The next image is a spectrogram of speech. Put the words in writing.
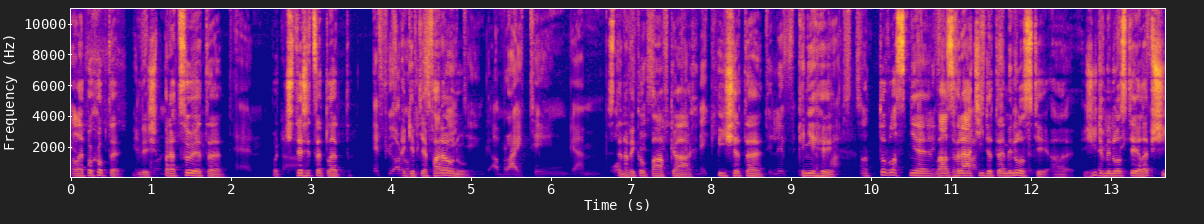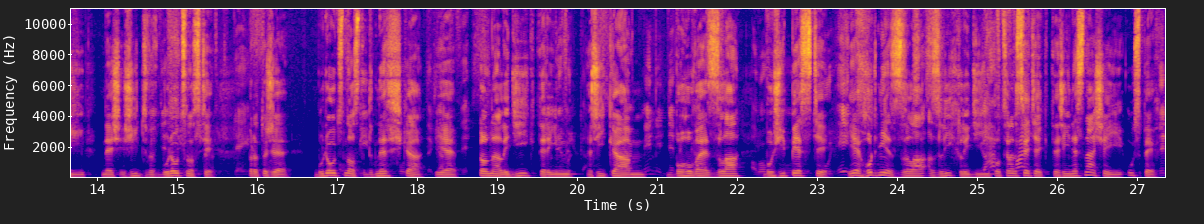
Ale pochopte, když pracujete po 40 let v Egyptě faraonu, jste na vykopávkách, píšete knihy a to vlastně vás vrátí do té minulosti. A žít v minulosti je lepší, než žít v budoucnosti, protože budoucnost dneška je plná lidí, kterým říkám bohové zla, boží pěsti. Je hodně zla a zlých lidí po celém světě, kteří nesnášejí úspěch.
